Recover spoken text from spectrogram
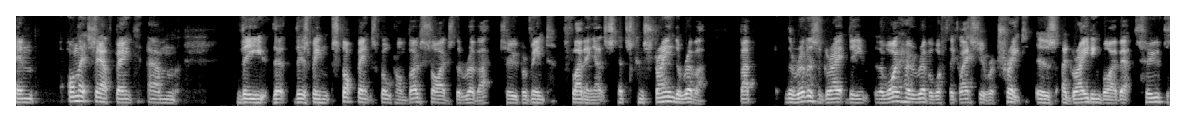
And on that south bank, um, the, the, there's been stock banks built on both sides of the river to prevent flooding. It's, it's constrained the river, but the rivers are great. The the Waiho River with the glacier retreat is aggrading by about two to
